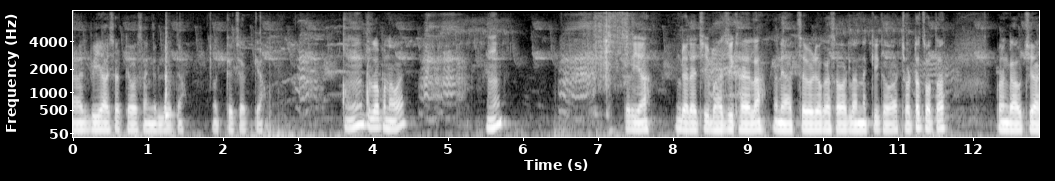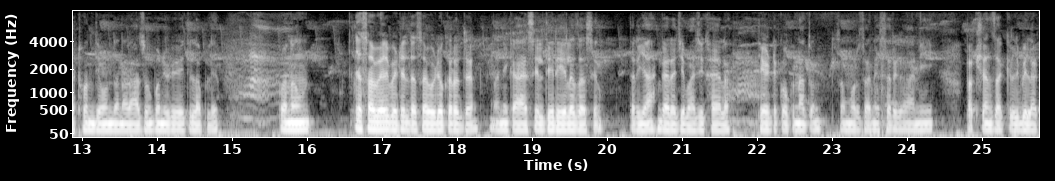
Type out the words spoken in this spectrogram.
आज बिया अशाच ठेवा सांगितल्या होत्या. अक्क्याच्या अक्क्या तुला पण हवं आहे? तर या घराची भाजी खायला. आणि आजचा व्हिडिओ कसा वाटला नक्की कवा छोटाच होता पण गावची आठवण देऊन जाणार. अजून पण व्हिडिओ येतील आपले. पण जसा वेळ भेटेल तसा व्हिडिओ करत जाईल आणि काय असेल ते रिअलच असेल. तर या घराची भाजी खायला. थेट कोकणातून समोरचा निसर्ग आणि पक्ष्यांचा किलबिलाट.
